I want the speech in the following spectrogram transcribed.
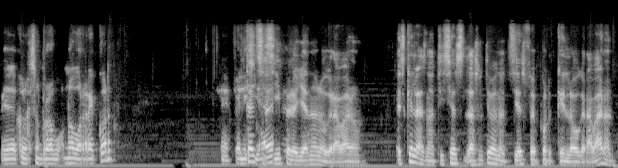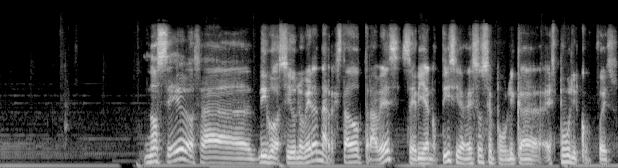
Yo creo que es un nuevo récord. Eh, felicidades. Sí, pero ya no lo grabaron. Es que las noticias, las últimas noticias fue porque lo grabaron no sé, o sea, digo, si lo hubieran arrestado otra vez, sería noticia. Eso se publica, es público, pues.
